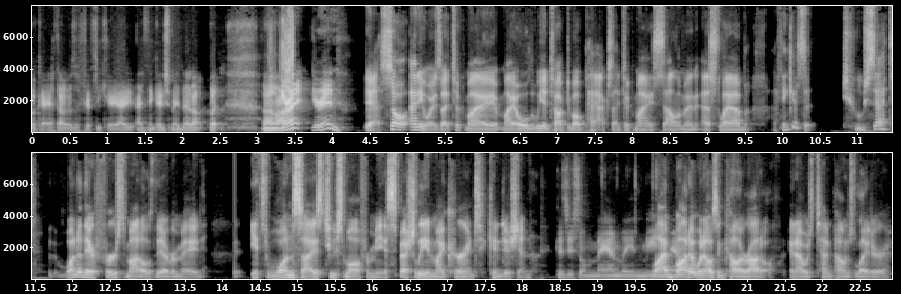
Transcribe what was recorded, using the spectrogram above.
Okay, I thought it was a 50K. I, I think I just made that up. But um, all right, you're in. Yeah. So, anyways, I took my my old. We had talked about packs. I took my Salomon S Lab. I think it's a two set. One of their first models they ever made. It's one size too small for me, especially in my current condition. Because you're so manly and mean. Well, I now. bought it when I was in Colorado, and I was ten pounds lighter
